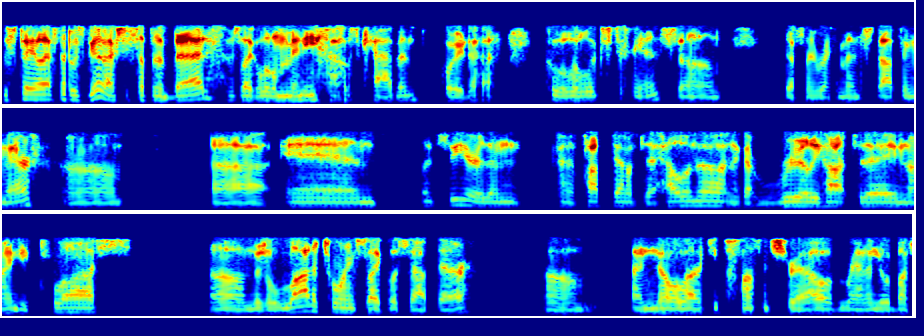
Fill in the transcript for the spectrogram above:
the stay last night was good. I actually slept in a bed. It was like a little mini house cabin. Quite a cool little experience. Um, definitely recommend stopping there. Um, uh, and let's see here, then kind of popped down to Helena, and it got really hot today, 90 plus. Um, there's a lot of touring cyclists out there. Um, I know a lot of people on the trail. Ran into a bunch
